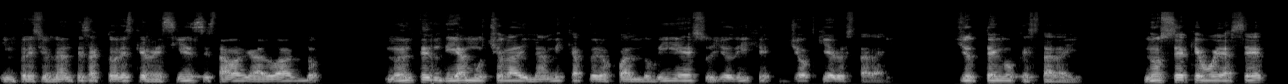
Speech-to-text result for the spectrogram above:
impresionantes actores que recién se estaban graduando, no entendía mucho la dinámica, pero cuando vi eso yo dije, yo quiero estar ahí, yo tengo que estar ahí. No sé qué voy a hacer,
